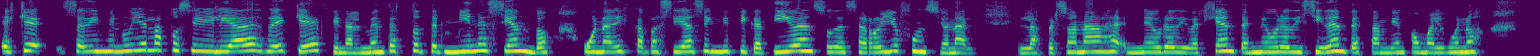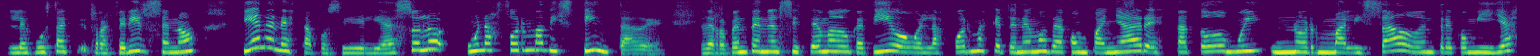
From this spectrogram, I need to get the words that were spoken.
es que se disminuyen las posibilidades de que finalmente esto termine siendo una discapacidad significativa en su desarrollo funcional. Las personas neurodivergentes, neurodisidentes, también como a algunos les gusta referirse, ¿no? Tienen esta posibilidad. Es solo una forma distinta de, de repente en el sistema educativo o en las formas que tenemos de acompañar está todo muy normalizado, entre comillas,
